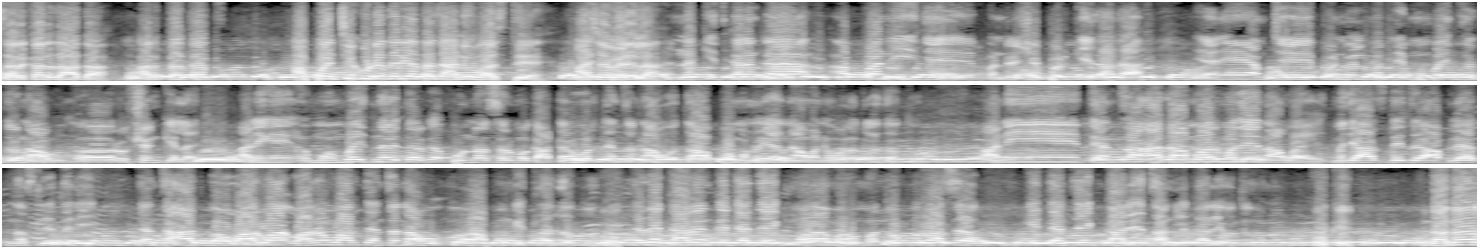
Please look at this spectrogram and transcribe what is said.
सरकार दादा अर्थातच आपणची कुठेतरी आता जाणीव भासते अशा वेळेला. नक्कीच कारण का आपण जे पंढरेश्वर फडके दादा याने आमचे पनवेल मध्ये मुंबईचं तो नाव रोशन केलंय. आणि मुंबईत नव्हे तर का पूर्ण सर्व घाटावर त्यांचं नाव होतं. आप्पा म्हणून या नावाने ओळखला जातो. आणि त्यांचं आज अमरमध्ये नाव आहे. म्हणजे आज ते जर आपल्यात नसले तरी त्यांचं आज वारंवार वारंवार त्यांचं नाव आपण घेतला जातो. त्याचं कारण का त्याचं एक महत्त्वपूर्ण असं की त्यांचं एक कार्य चांगलं कार्य होतं ओके. दादा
